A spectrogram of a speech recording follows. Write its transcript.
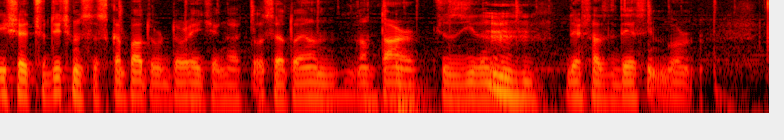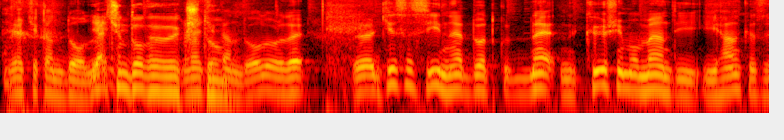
ishte e çuditshme se s'ka patur dorëheqje nga ata se ata janë anëtarë që zgjidhen mm -hmm. derisa të vdesin, por Ja që ka ndodhur. Ja që ndodh edhe kështu. Ja që ka ndodhur dhe, dhe gjithsesi ne duhet ne ky është një moment i, i Handkes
